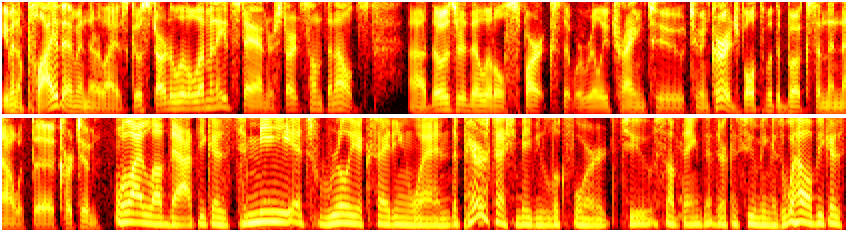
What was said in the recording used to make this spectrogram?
even apply them in their lives. Go start a little lemonade stand or start something else uh, those are the little sparks that we're really trying to to encourage, both with the books and then now with the cartoon. Well, I love that because to me, it's really exciting when the parents can actually maybe look forward to something that they're consuming as well. Because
